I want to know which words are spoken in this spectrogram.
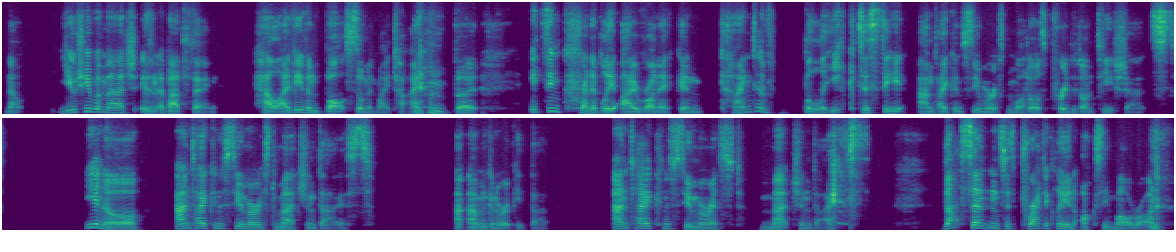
Now, YouTuber merch isn't a bad thing. Hell, I've even bought some in my time, but it's incredibly ironic and kind of bleak to see anti consumerist models printed on t shirts. You know, anti consumerist merchandise. I- I'm going to repeat that anti consumerist merchandise. that sentence is practically an oxymoron.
